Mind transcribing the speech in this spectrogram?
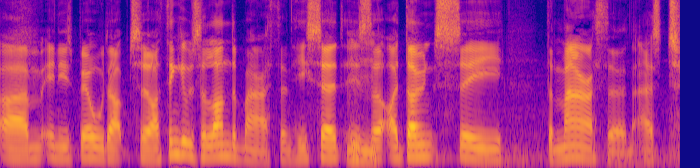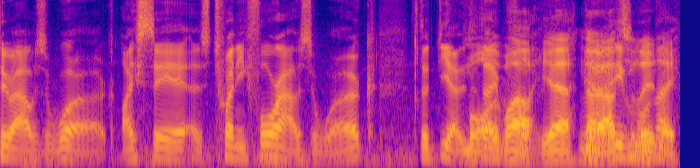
um, in his build up to I think it was the London Marathon. He said is Mhm. that I don't see the marathon as two hours of work. I see it as 24 hours of work. The, yeah, the More- well, before. yeah, no, than absolutely. that.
